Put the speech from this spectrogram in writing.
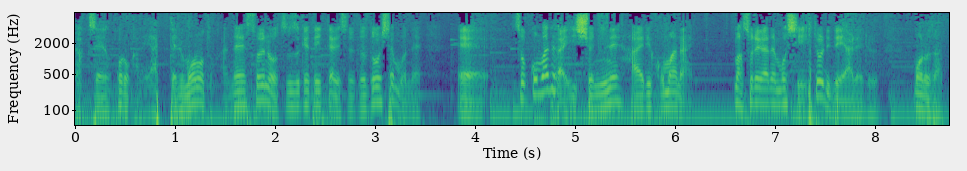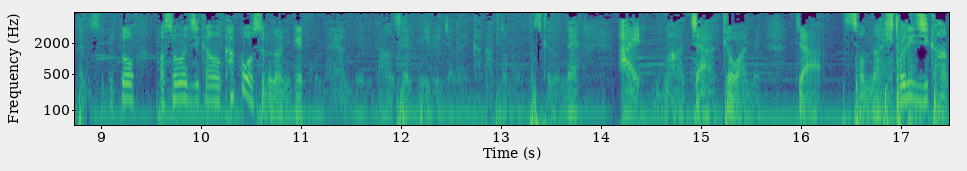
学生の頃からやってるものとかね、そういうのを続けていったりするとどうしてもね、えー、そこまでが一緒にね、入り込まない。まあそれがね、もし一人でやれるものだったりすると、まあ、その時間を確保するのに結構悩んでいる男性っているんじゃないかなと思うんですけどね。はい。まあじゃあ今日はね、じゃあそんな一人時間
